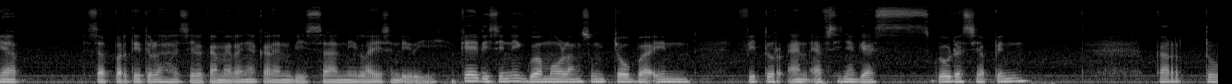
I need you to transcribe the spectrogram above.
ya seperti itulah hasil kameranya kalian bisa nilai sendiri. Oke di sini gua mau langsung cobain fitur NFC nya guys. Gue udah siapin kartu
